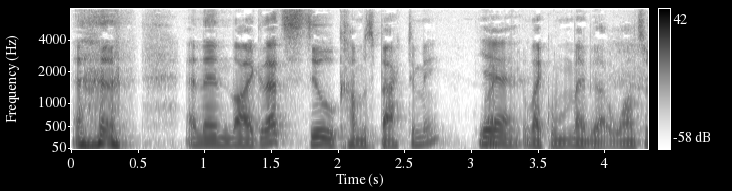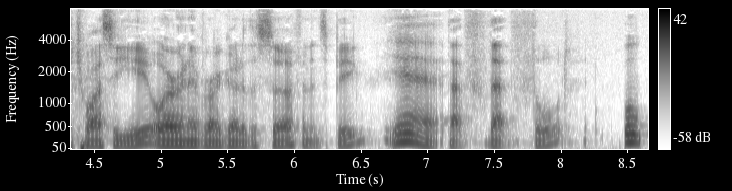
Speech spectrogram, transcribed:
and then like that still comes back to me. Like- Yeah. Like, maybe like once or twice a year or whenever I go to the surf and it's big. Yeah. That that thought. Well,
